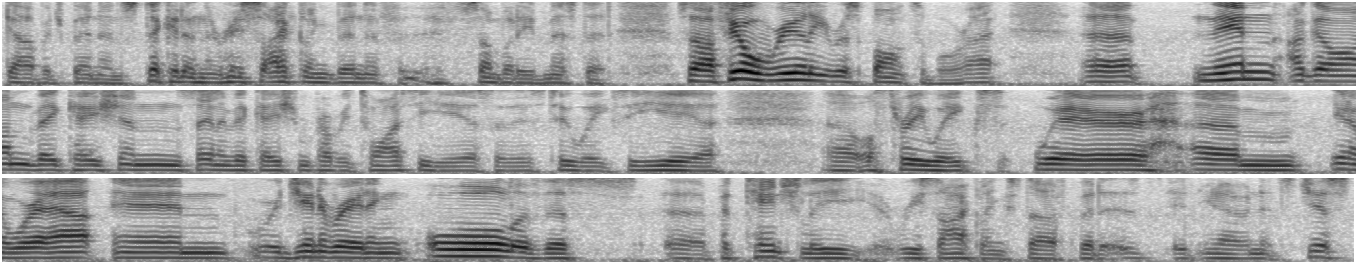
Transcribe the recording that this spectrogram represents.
garbage bin and stick it in the recycling bin if, if somebody had missed it. So I feel really responsible, right? Uh, then I go on vacation, sailing vacation, probably twice a year. So there's two weeks a year, uh, or three weeks, where um, you know we're out and we're generating all of this uh, potentially recycling stuff. But it, it, you know, and it's just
